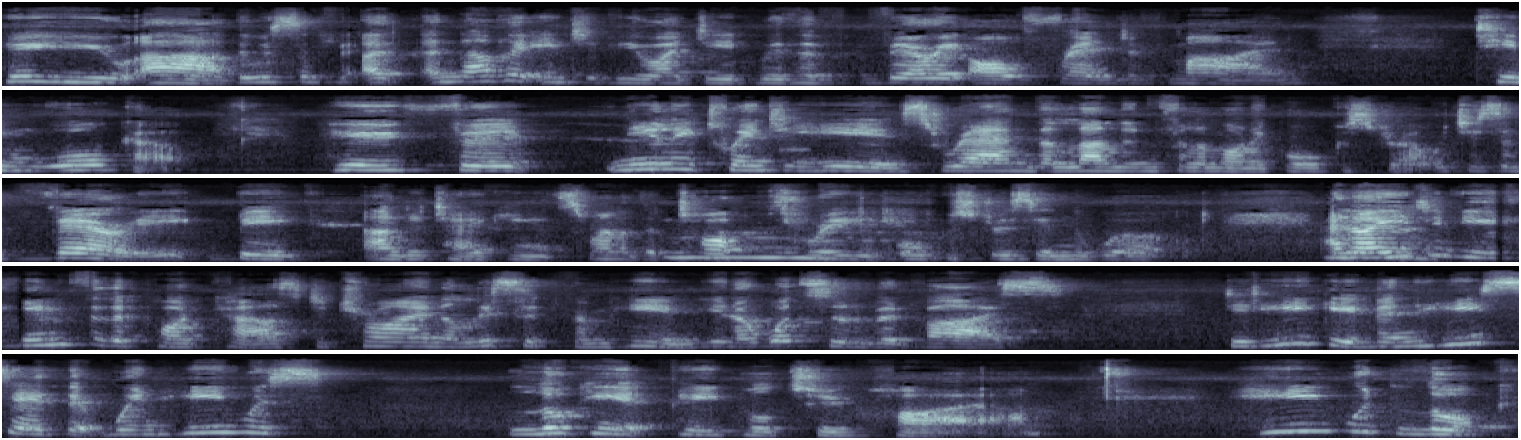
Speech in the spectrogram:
who you are. There was a, a, another interview I did with a very old friend of mine, Tim Walker, who for nearly 20 years ran the London Philharmonic Orchestra, which is a very big undertaking. It's one of the top mm. three orchestras in the world. And yeah. I interviewed him for the podcast to try and elicit from him, you know, what sort of advice did he give? And he said that when he was looking at people to hire, he would look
